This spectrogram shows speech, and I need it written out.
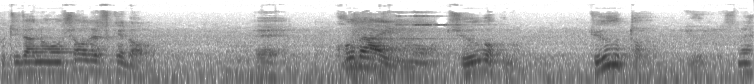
こちらの章ですけど、えー、古代の中国の竜という字ですね。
